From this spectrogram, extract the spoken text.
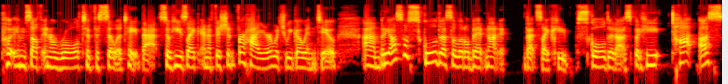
put himself in a role to facilitate that. So he's like an officiant for hire, which we go into. Um, but he also schooled us a little bit. Not that's like he scolded us, but he taught us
